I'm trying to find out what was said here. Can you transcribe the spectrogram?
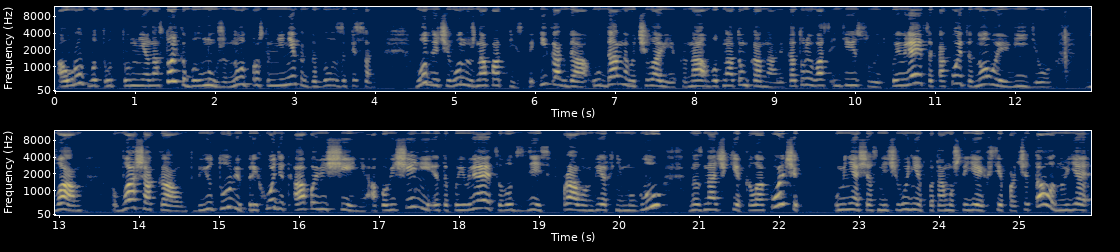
А урок, вот, вот он мне настолько был нужен, но вот просто мне некогда было записать. Вот для чего нужна подписка. И когда у данного человека на, вот на том канале, который вас интересует, появляется какое-то новое видео, вам ваш аккаунт в YouTube приходит оповещение. Оповещение это появляется вот здесь, в правом верхнем углу, на значке колокольчик. У меня сейчас ничего нет, потому что я их все прочитала, но я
